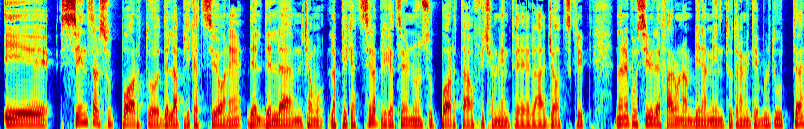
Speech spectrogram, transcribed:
e senza il supporto dell'applicazione, del, del, diciamo, l'applica- se l'applicazione non supporta ufficialmente la JotScript, non è possibile fare un abbinamento tramite Bluetooth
